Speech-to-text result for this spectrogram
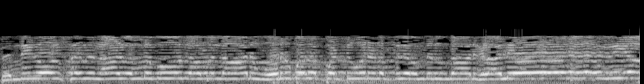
பெந்தைகோசன நாள் வந்தபோது அவர்கள் எல்லாரும் ஒருமனப்பட்டு ஒரு இடத்துல வந்திருந்தார்கள் அலேலுயா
